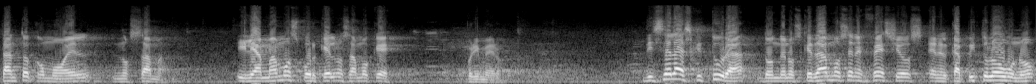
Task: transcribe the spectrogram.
tanto como Él nos ama. Y le amamos porque Él nos amó qué? Primero. Dice la escritura, donde nos quedamos en Efesios, en el capítulo 1,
